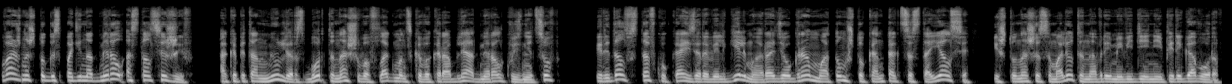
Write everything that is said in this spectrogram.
Важно, что господин адмирал остался жив, а капитан Мюллер с борта нашего флагманского корабля «Адмирал Кузнецов» передал в ставку кайзера Вильгельма радиограмму о том, что контакт состоялся и что наши самолеты на время ведения переговоров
